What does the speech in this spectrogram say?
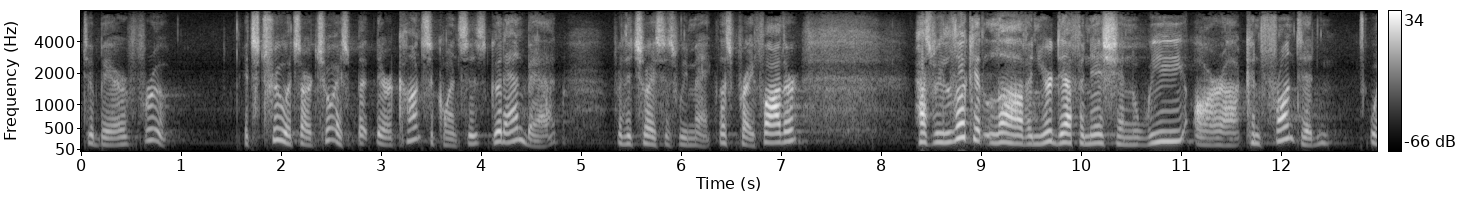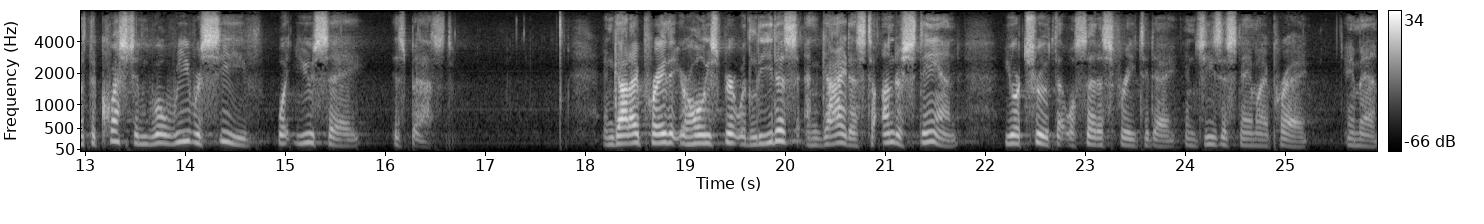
to bear fruit. It's true, it's our choice, but there are consequences, good and bad, for the choices we make. Let's pray. Father, as we look at love and your definition, we are uh, confronted with the question will we receive what you say is best? And God, I pray that your Holy Spirit would lead us and guide us to understand your truth that will set us free today. In Jesus' name I pray. Amen.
